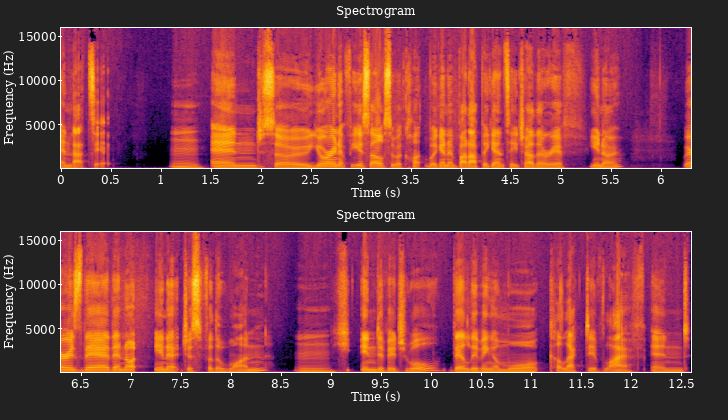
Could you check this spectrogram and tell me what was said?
and that's it. Mm. And so you're in it for yourself. So we're con- we're going to butt up against each other if you know. Whereas there, they're not in it just for the one hu- individual. They're living a more collective life, and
